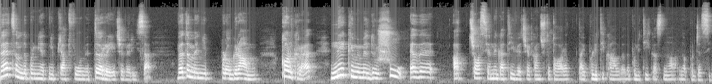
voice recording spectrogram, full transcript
Vetëm nëpërmjet një platforme të re qeverisëse, vetëm me një program konkret, ne kemi me ndryshu edhe atë qasje negative që e kanë qytetarët ndaj politikanëve dhe politikës në, në përgjithësi.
